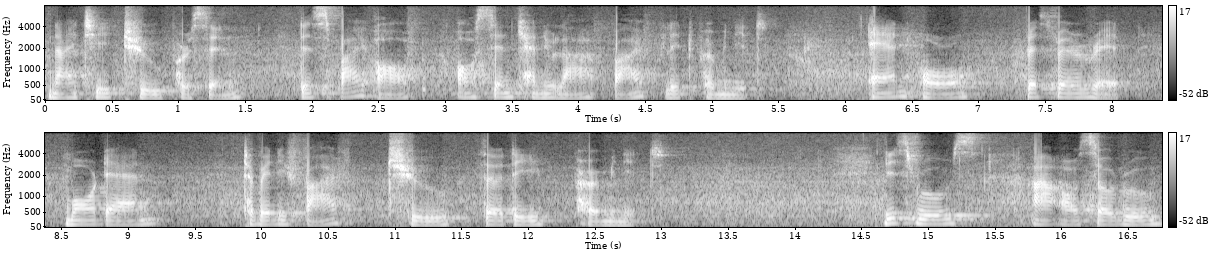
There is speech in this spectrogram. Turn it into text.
92% despite of oxygen cannula 5 liters per minute and or respiratory rate more than 25 to 30 per minute. These rooms are also rooms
